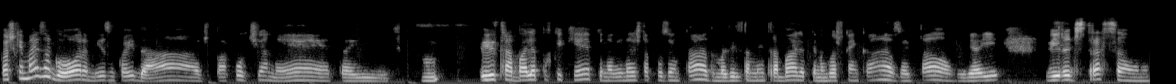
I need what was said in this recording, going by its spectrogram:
Eu acho que é mais agora mesmo, com a idade, para curtir a neta e ele trabalha porque quer, porque na verdade está aposentado, mas ele também trabalha porque não gosta de ficar em casa e tal, e aí vira distração, né?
